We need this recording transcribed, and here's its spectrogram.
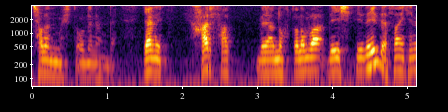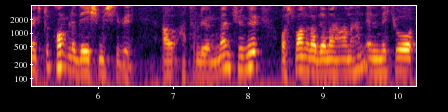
çalınmıştı o dönemde. Yani harf veya noktalama değişikliği değil de sanki mektup komple değişmiş gibi hatırlıyorum ben. Çünkü Osman radıyallahu anh'ın elindeki o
